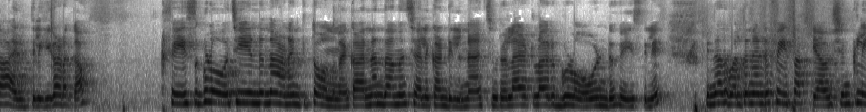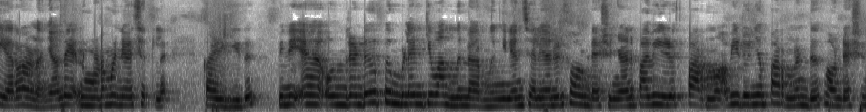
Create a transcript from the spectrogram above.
കാര്യത്തിലേക്ക് കിടക്കാം. ഫേസ് ഗ്ലോ ചെയ്യേണ്ടെന്നാണ് എനിക്ക് തോന്നുന്നത്. കാരണം എന്താണെന്ന് വെച്ചാൽ കണ്ടില്ല നാച്ചുറൽ ആയിട്ടുള്ള ഒരു ഗ്ലോ ഉണ്ട് ഫേസിൽ പിന്നെ അതുപോലെ തന്നെ എന്റെ ഫേസ് അത്യാവശ്യം ക്ലിയർ ആണ്. ഞാൻ നിങ്ങളുടെ മുന്നേ വെച്ചിട്ടില്ല കഴുകിയത്. പിന്നെ ഒന്ന് രണ്ട് പിമ്പിൾ എനിക്ക് വന്നിട്ടുണ്ടായിരുന്നു. ഇങ്ങനെയാന്ന് വെച്ചാൽ ഞാനൊരു ഫൗണ്ടേഷൻ ഞാനിപ്പോൾ ആ വീഡിയോ പറഞ്ഞു ആ വീഡിയോ ഞാൻ പറഞ്ഞിട്ടുണ്ട്. ഫൗണ്ടേഷൻ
